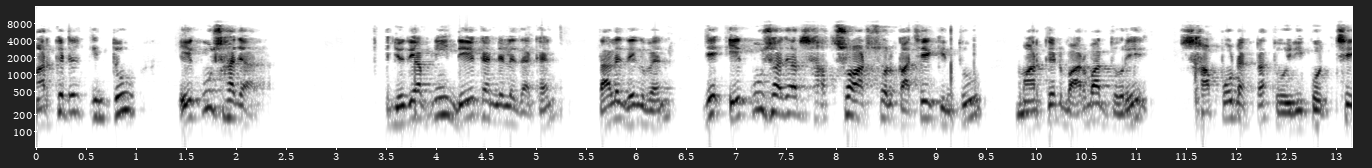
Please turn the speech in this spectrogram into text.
মার্কেটের কিন্তু একুশ হাজার, যদি আপনি ডে ক্যান্ডেলে দেখেন, তাহলে দেখবেন যে একুশ হাজার সাতশো আটশোর কাছে কিন্তু মার্কেট বারবার ধরে সাপোর্ট একটা তৈরি করছে।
